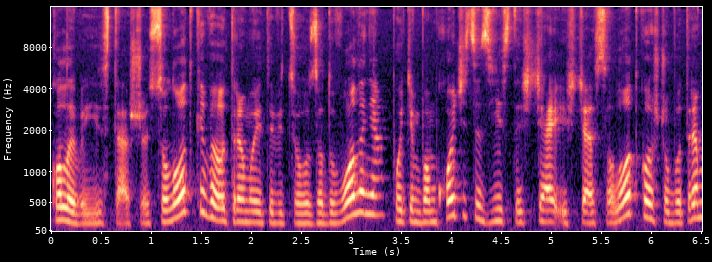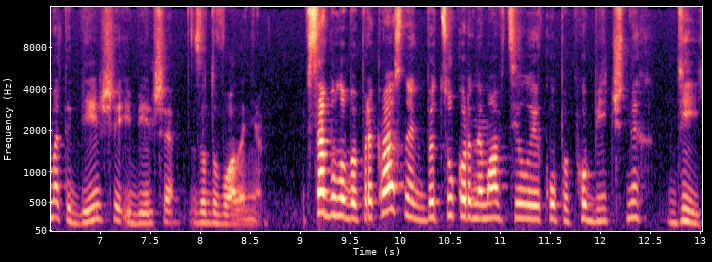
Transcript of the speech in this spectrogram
коли ви їсте щось солодке, ви отримуєте від цього задоволення, потім вам хочеться з'їсти ще і ще солодкого, щоб отримати більше і більше задоволення. Все було би прекрасно, якби цукор не мав цілої купи побічних дій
